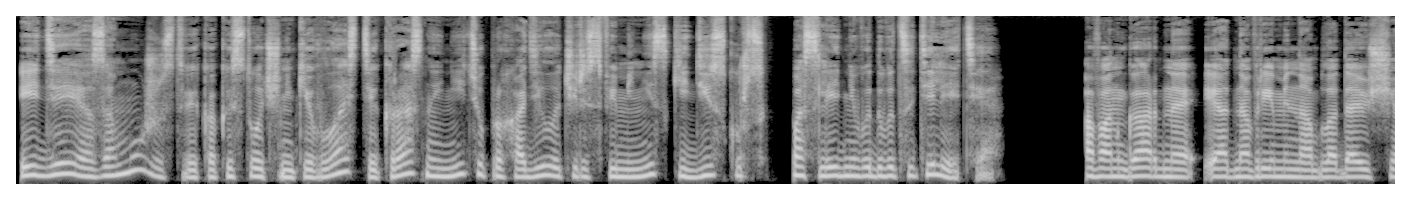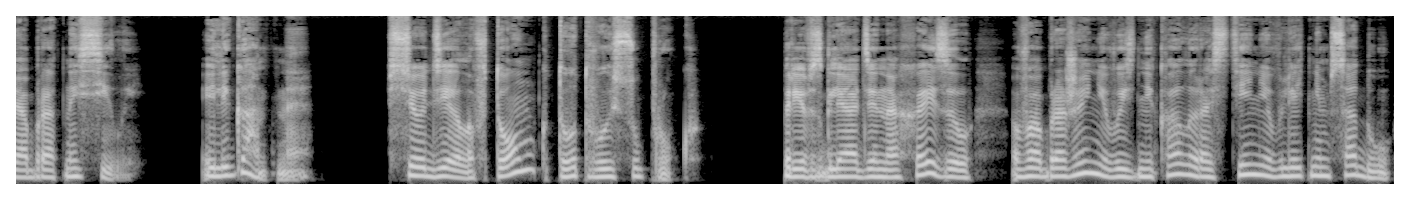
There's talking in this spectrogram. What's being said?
Идея о замужестве как источнике власти красной нитью проходила через феминистский дискурс последнего двадцатилетия. Авангардная и одновременно обладающая обратной силой. Элегантная. Все дело в том, кто твой супруг. При взгляде на Хейзел в воображении возникало растение в летнем саду,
